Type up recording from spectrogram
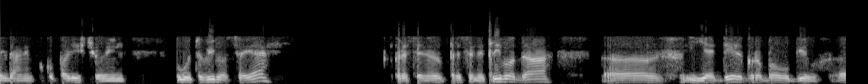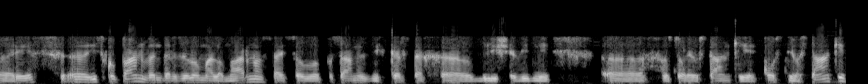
nekdanjem pokopališču. In ugotovilo se je, presenetljivo, da uh, je del grobov bil uh, res uh, izkopan, vendar zelo malo marno, saj so v posameznih krstah uh, bili še vidni torej ostanki, kostni ostanki,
